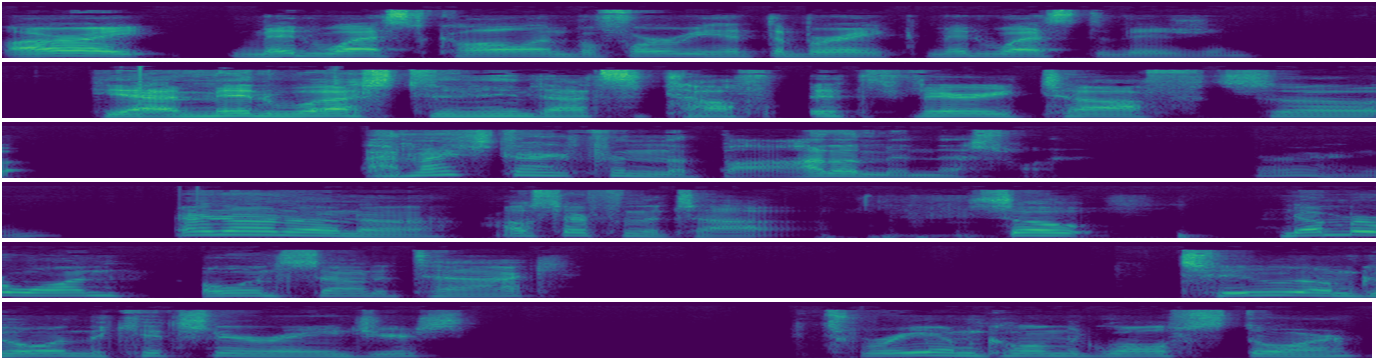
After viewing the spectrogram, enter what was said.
All right, Midwest, Colin. Before we hit the break, Midwest Division. Yeah, Midwest. To me, that's a tough. It's very tough. So I might start from the bottom in this one. All right. Or no, no, no. I'll start from the top. So number one, Owen Sound Attack. Two, I'm going the Kitchener Rangers. Three, I'm going the Guelph Storm.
